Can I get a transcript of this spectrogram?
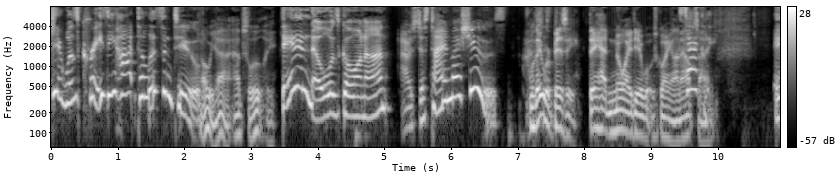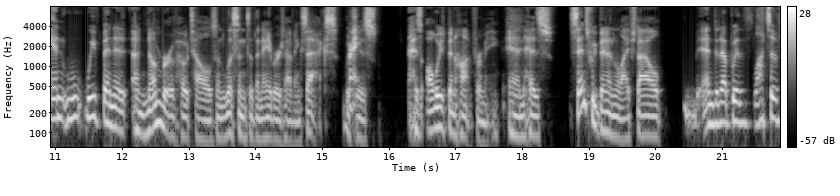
It was crazy hot to listen to. Oh yeah, absolutely. They didn't know what was going on. I was just tying my shoes. Well, they were busy. They had no idea what was going on outside. And we've been at a number of hotels and listened to the neighbors having sex, which Right. is has always been hot for me and has since we've been in the lifestyle ended up with lots of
